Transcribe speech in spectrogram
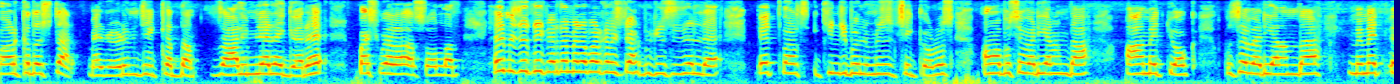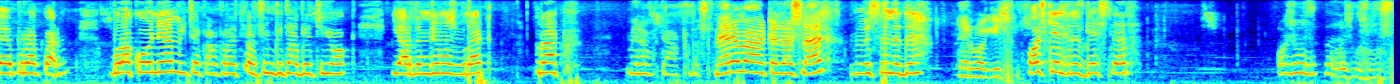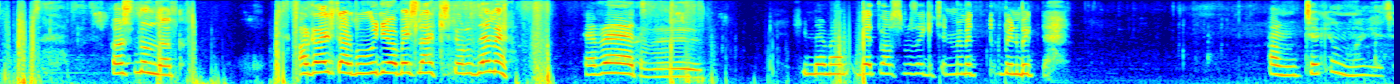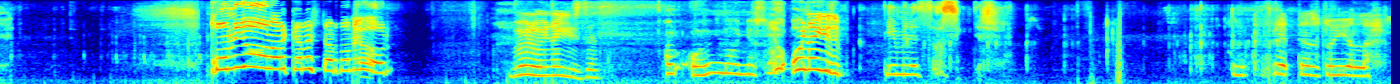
Arkadaşlar ben örümcek adam zalimlere göre baş belası olan. Hepinize tekrardan merhaba arkadaşlar. Bugün sizlerle Bedwars ikinci bölümümüzü çekiyoruz. Ama bu sefer yanımda Ahmet yok. Bu sefer yanımda Mehmet ve Burak var. Burak oynayamayacak arkadaşlar çünkü tableti yok. Yardımcımız Burak. Burak. Merhaba arkadaşlar. Merhaba arkadaşlar. Mehmet de. Merhaba geçtik. Hoş geldiniz gençler. Hoş bulduk. Hoş bulduk. Hoş bulduk. Arkadaşlar bu videoya 5 like istiyoruz değil mi? Evet. Evet. Şimdi hemen Bedwars'ımıza geçelim. Mehmet dur beni bekle. Mu lan gelecek? Donuyor arkadaşlar donuyor. Böyle oyuna girsin. Oğlum, oyun mu oynuyorsun? Oyuna girdim. Yemin et siktir. Küfür etmez duyuyorlar.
